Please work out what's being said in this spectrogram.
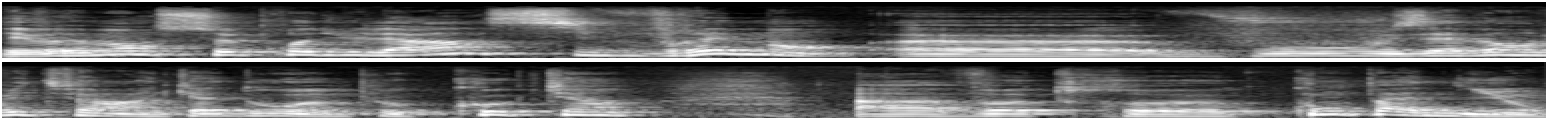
Et vraiment, ce produit-là, si vraiment euh, vous avez envie de faire un cadeau un peu coquin à votre compagnon,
